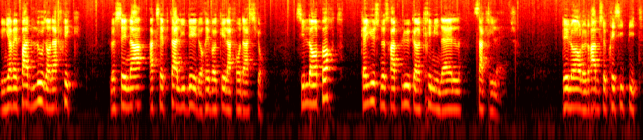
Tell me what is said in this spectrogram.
il n'y avait pas de loups en Afrique. Le Sénat accepta l'idée de révoquer la fondation. S'il l'emporte, Caius ne sera plus qu'un criminel sacrilège. Dès lors, le drame se précipite.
